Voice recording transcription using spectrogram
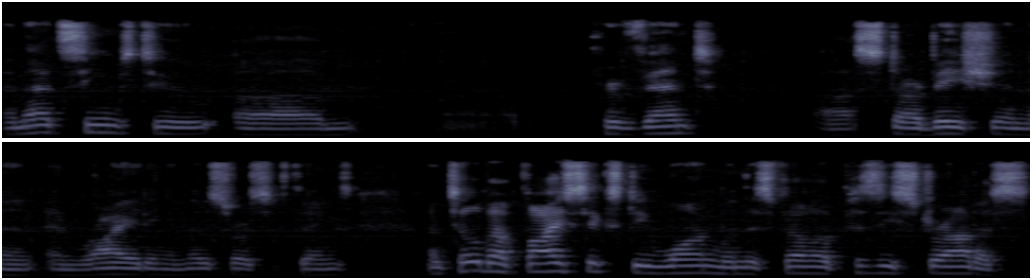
and that seems to um, uh, prevent uh, starvation and, and, rioting and those sorts of things until about 561 when this fellow Pisistratus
